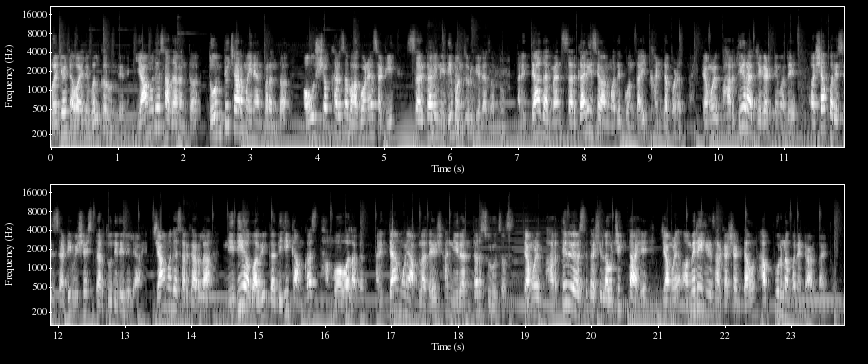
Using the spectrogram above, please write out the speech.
बजेट अवेलेबल करून देणे. यामध्ये साधारणतः दोन ते चार महिन्यांपर्यंत आवश्यक खर्च भागवण्यासाठी सरकारी निधी मंजूर केला जातो. आणि त्या दरम्यान सरकारी सेवांमध्ये कोणताही खंड पडत नाही. त्यामुळे भारतीय राज्यघटनेमध्ये अशा परिस्थितीसाठी विशेष तरतुदी दिलेल्या आहेत ज्यामध्ये सरकारला निधी अभावी कधीही कामकाज थांबवावं लागत आणि त्यामुळे आपला देश हा निरंतर सुरूच असतो. त्यामुळे भारतीय व्यवस्थेत अशी लवचिकता आहे ज्यामुळे अमेरिकेसारखा शटडाऊन हा पूर्णपणे टाळता येतो.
